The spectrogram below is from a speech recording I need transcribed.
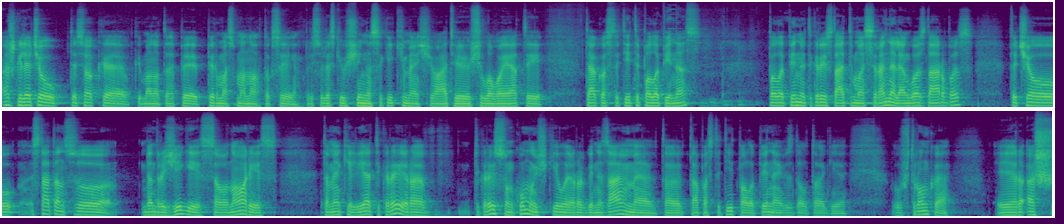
Aš galėčiau tiesiog, e, kai mano ta pirmas mano toksai prisilės kiaušinis, sakykime, šiuo atveju Šilovoje, tai teko statyti palapinės. Palapinių tikrai statymas yra nelengvas darbas, tačiau statant su bendražygiais, savanoriais, tame kelyje tikrai yra, tikrai sunkumų iškyla ir organizavime, tą, tą pastatyti palapinę vis dėlto užtrunka. Ir aš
